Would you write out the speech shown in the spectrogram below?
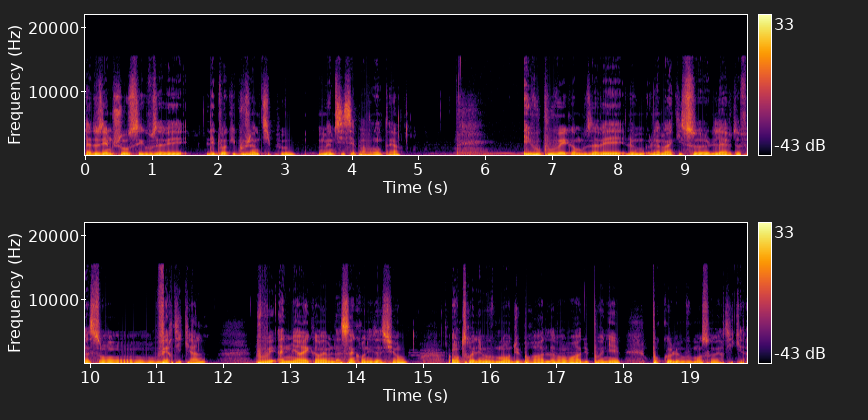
La deuxième chose, c'est que vous avez les doigts qui bougent un petit peu, même si c'est pas volontaire. Et vous pouvez, comme vous avez la main qui se lève de façon verticale, vous pouvez admirer quand même la synchronisation entre les mouvements du bras, de l'avant-bras, du poignet, pour que le mouvement soit vertical.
